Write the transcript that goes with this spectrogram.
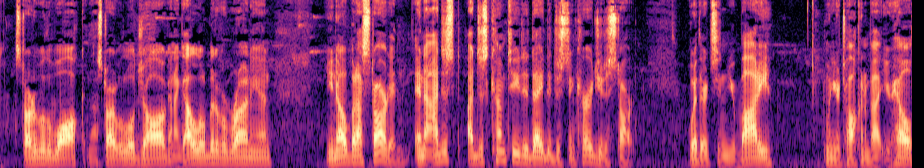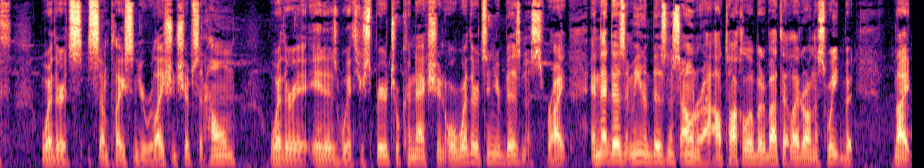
I started with a walk, and I started with a little jog, and I got a little bit of a run in. You know, but I started, and I just I just come to you today to just encourage you to start, whether it's in your body, when you're talking about your health, whether it's someplace in your relationships at home whether it is with your spiritual connection or whether it's in your business, right? And that doesn't mean a business owner. I'll talk a little bit about that later on this week, but like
